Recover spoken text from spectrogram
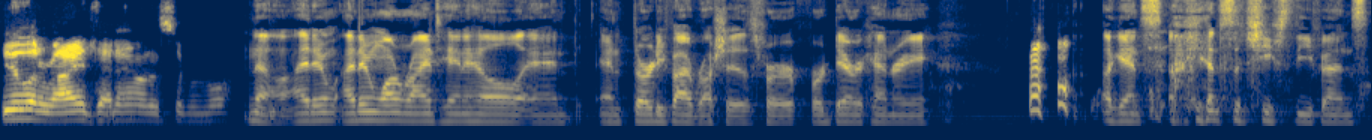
you want Ryan Tannehill in the Super Bowl. No, I didn't. I didn't want Ryan Tannehill and and 35 rushes for for Derrick Henry against against the Chiefs defense,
